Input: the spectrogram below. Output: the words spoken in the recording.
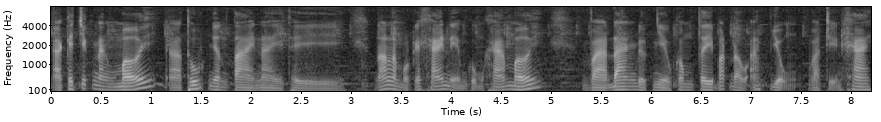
à, cái chức năng mới à, thu hút nhân tài này thì nó là một cái khái niệm cũng khá mới và đang được nhiều công ty bắt đầu áp dụng và triển khai.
